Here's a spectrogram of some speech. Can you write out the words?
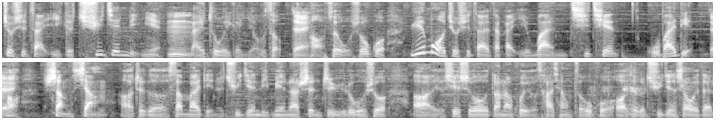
就是在一个区间里面，嗯，来做一个游走。对，好，所以我说过，约莫就是在大概一万七千。五百点，对啊，上下啊，这个三百点的区间里面，那甚至于如果说啊，有些时候当然会有擦枪走火哦，这个区间稍微再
